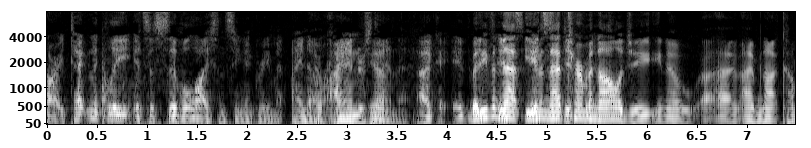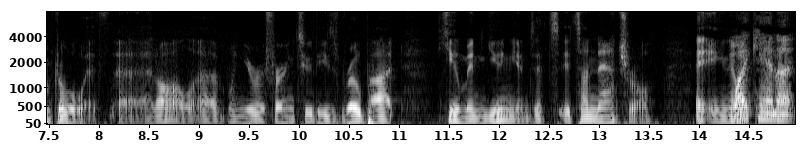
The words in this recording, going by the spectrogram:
All right, technically, it's a civil licensing agreement. I know, Okay, I understand that. Okay, it, But it- even it's- that, even it's that different. terminology, you know, I, I'm not comfortable with uh, at all. Uh, when you're referring to these robot human unions, it's it's unnatural. And, you know, Why can't it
